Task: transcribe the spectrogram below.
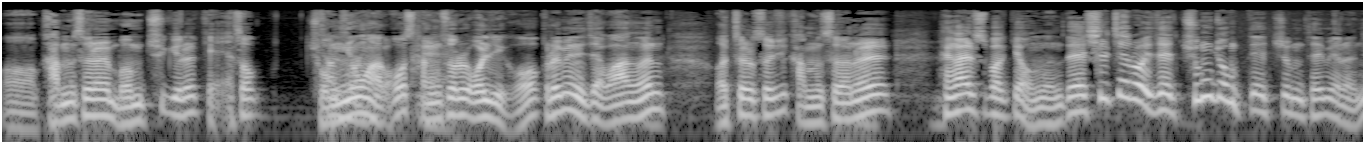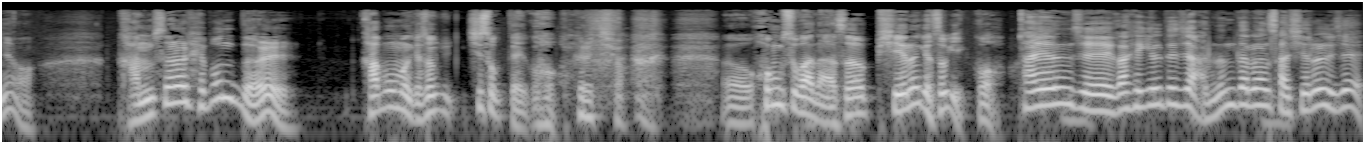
어, 감선을 멈추기를 계속 종용하고 상소를 올리고 그러면 이제 왕은 어쩔 수 없이 감선을 행할 수밖에 없는데 실제로 이제 중종 때쯤 되면은요 감선을 해본들 가뭄은 계속 지속되고 그렇죠. 어, 홍수가 나서 피해는 계속 있고 자연재해가 해결되지 않는다는 사실을 이제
